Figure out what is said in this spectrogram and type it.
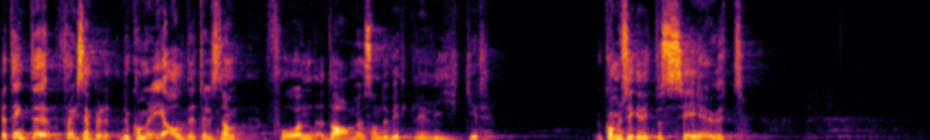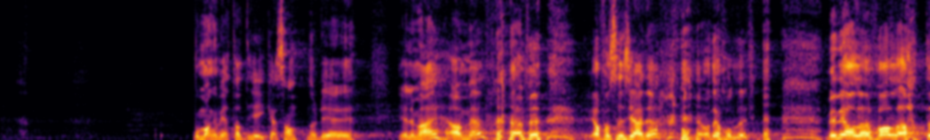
Jeg tenkte eksempel, Du kommer aldri til å liksom få en dame som du virkelig liker. Du kommer sikkert ikke til å se ut. Hvor mange vet at det ikke er sant når det gjelder meg? Amen. men Iallfall syns jeg det, og det holder. Men i alle fall at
